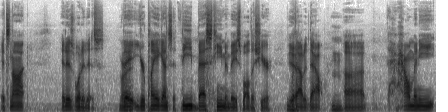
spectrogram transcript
It's not. It is what it is. They, you're playing against the best team in baseball this year. Yeah. without a doubt. Mhm. Uh, how many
